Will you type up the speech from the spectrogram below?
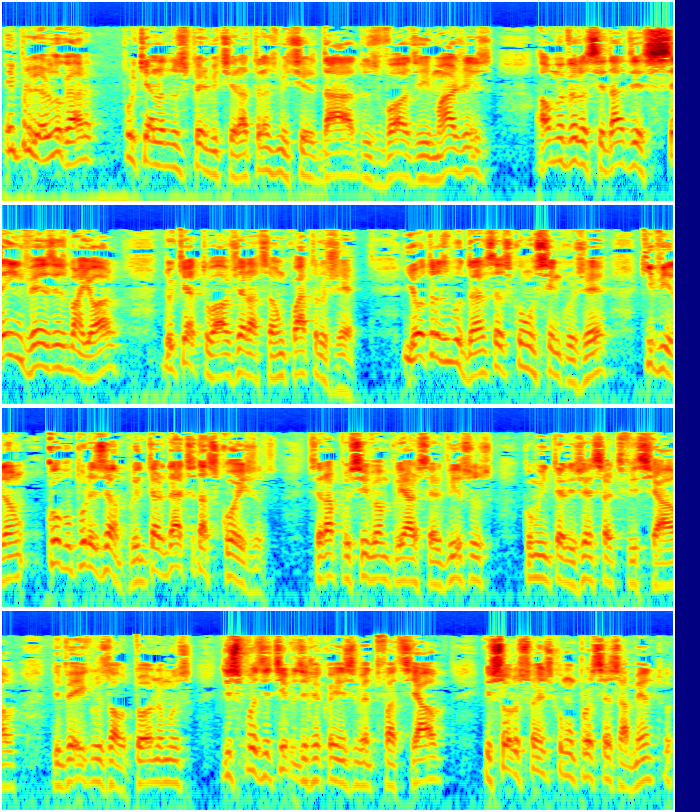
Em primeiro lugar, porque ela nos permitirá transmitir dados, voz e imagens a uma velocidade 100 vezes maior do que a atual geração 4G. E outras mudanças com o 5G que virão, como por exemplo, internet das coisas. Será possível ampliar serviços como inteligência artificial, de veículos autônomos, dispositivos de reconhecimento facial e soluções como processamento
